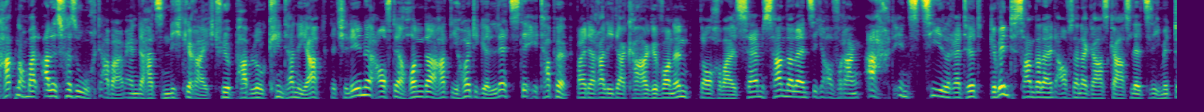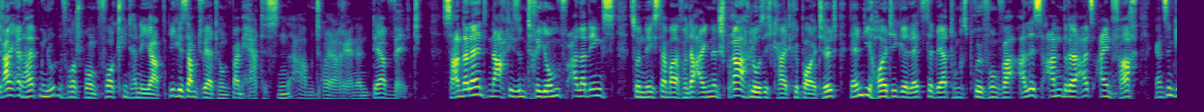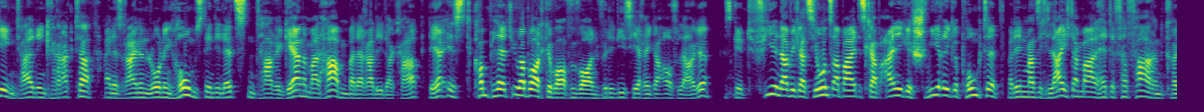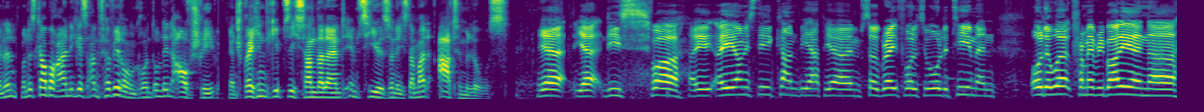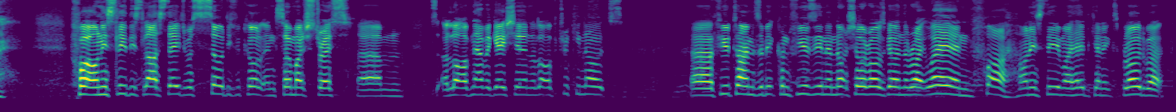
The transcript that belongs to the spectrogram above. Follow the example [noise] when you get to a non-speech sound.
Er hat nochmal alles versucht, aber am Ende hat es nicht gereicht für Pablo Quintanilla. Der Chilene auf der Honda hat die heutige letzte Etappe bei der Rallye Dakar gewonnen. Doch weil Sam Sunderland sich auf Rang 8 ins Ziel rettet, gewinnt Sunderland auf seiner Gas-Gas letztlich mit dreieinhalb Minuten Vorsprung vor Quintanilla die Gesamtwertung beim härtesten Abenteuerrennen der Welt. Sunderland nach diesem Triumph allerdings zunächst einmal von der eigenen Sprachlosigkeit gebeutelt, denn die heutige letzte Wertungsprüfung war alles andere als einfach. Ganz im Gegenteil, den Charakter eines reinen Rolling Homes, den die letzten Tage gerne mal haben bei der Rallye Dakar, der ist komplett über Bord geworfen worden für die diesjährige Auflage. Es gibt viel Navigationsarbeit, es gab einige schwierige Punkte, bei denen man sich leicht einmal hätte verfahren können und es gab auch einiges an Verwirrung rund um den Aufschrieb. Entsprechend gibt sich Sunderland im Ziel zunächst einmal atemlos. Yeah, yeah. These, well, I, I honestly can't be happier. I'm so grateful to all the team and all the work from everybody. And uh, well, honestly, this last stage was so difficult and so much stress. Um, a lot of navigation, a lot of tricky notes. Uh, a few times a bit confusing and not sure if I was going the right way. And well, honestly, my head can explode. But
